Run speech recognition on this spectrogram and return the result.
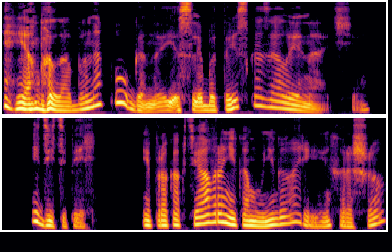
Я была бы напугана, если бы ты сказала иначе. Иди теперь. И про Коктявра никому не говори, хорошо?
